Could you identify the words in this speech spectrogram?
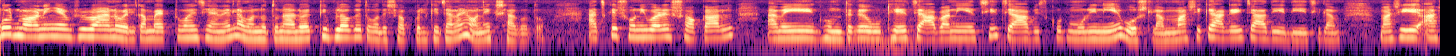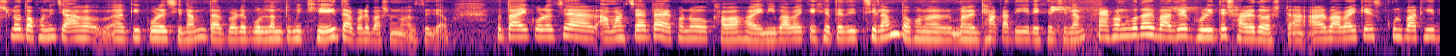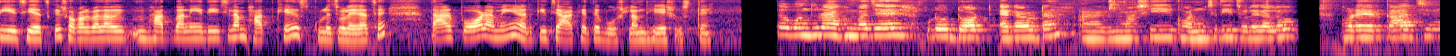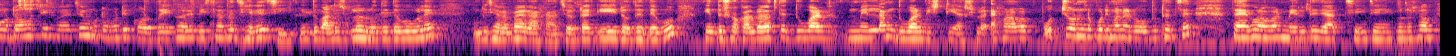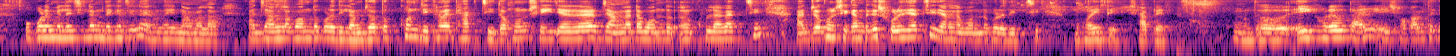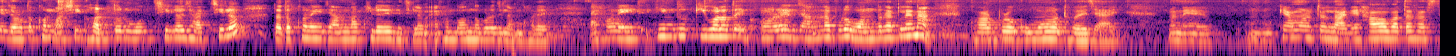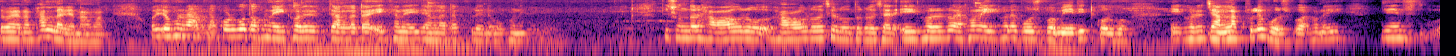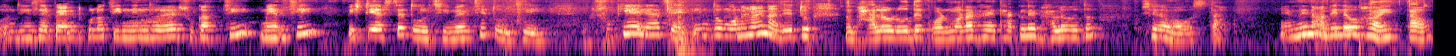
Good morning everyone welcome back to my channel আমার নতুন আরও একটি ব্লগে তোমাদের সকলকে জানাই অনেক স্বাগত। আজকে শনিবারের সকাল, আমি ঘুম থেকে উঠে চা বানিয়েছি, চা, বিস্কুট, মুড়ি নিয়ে বসলাম। মাসিকে আগেই চা দিয়ে দিয়েছিলাম। মাসি আসলো, তখনই চা আর কি করেছিলাম। তারপরে বললাম, তুমি খেয়েই তারপরে বাসন মাজতে যাও। তো তাই করেছে, আর আমার চাটা এখনও খাওয়া হয়নি। বাবাইকে খেতে দিচ্ছিলাম, তখন আর মানে ঢাকা দিয়ে রেখেছিলাম। এখন বোধহয় বাজে ঘড়িতে সাড়ে দশটা, আর বাবাইকে স্কুল পাঠিয়ে দিয়েছি আজকে। সকালবেলা ওই ভাত বানিয়ে দিয়েছিলাম, ভাত খেয়ে স্কুলে চলে গেছে। তারপর আমি আর কি চা খেতে বসলাম ধীরে সুস্থে। তো বন্ধুরা, এখন বাজে পুরো ডট এগারোটা, আর মাসি ঘর মুছে দিয়ে চলে গেল। ঘরের কাজ মোটামুটি হয়েছে, মোটামুটি করব। এই ঘরে বিছানাটা ঝেড়েছি, কিন্তু বালিশগুলো রোদে দেবো বলে বিছানা পায়ে রাখা আছে, ওটা গিয়েই রোদে দেবো। কিন্তু সকালবেলাতে দুবার মেললাম, দুবার বৃষ্টি আসলো। এখন আবার প্রচণ্ড পরিমাণে রোদ উঠেছে, তাই এখন আবার মেলতে যাচ্ছি। যে এইগুলো সব উপরে মেলেছিলাম, দেখেছিলে? এখন এই নামালাম। আর জানলা বন্ধ করে দিলাম। যতক্ষণ যেখানে থাকছি, তখন সেই জায়গার জানলাটা বন্ধ, খোলা রাখছি। আর যখন সেখান থেকে সরে যাচ্ছি, জানলা বন্ধ করে দিচ্ছি। ভয়তে, সাপের। তো এই ঘরেও তাই, এই সকাল থেকে যতক্ষণ মাসি ঘর দোর মুছছিল, ঝাড়ছিল, ততক্ষণ এই জানলা খুলে রেখেছিলাম, এখন বন্ধ করে দিলাম ঘরে। এখন এই, কিন্তু কি বলতো, এই ঘরের জানলা পুরো বন্ধ রাখলে না, ঘর পুরো গুমট হয়ে যায়। মানে কেমন একটা লাগে, হাওয়া বাতাস আসতে পারে না, ভালো লাগে না আমার। ওই যখন রান্না করব, তখন এই ঘরের জানলাটা, এখানে এই জানলাটা খুলে নেব ওখানে কি সুন্দর হাওয়াও হাওয়াও রয়েছে, রোদও রয়েছে, আর এই ঘরেরও, এখন এই ঘরে বসবো, আমি এডিট করব। এই ঘরের জানলা খুলে বসবো। এখন এই জিন্স, জিন্সের প্যান্টগুলো তিন দিন ধরে শুকাচ্ছি, মেলছি, বৃষ্টি আসছে, তুলছি, মেলছি, তুলছি। শুকিয়ে গেছে, কিন্তু মনে হয় না যে একটু ভালো রোদে কর্মরা হয়ে থাকলে ভালো হতো সেরকম অবস্থা। এমনি না দিলেও হয়, তাও।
